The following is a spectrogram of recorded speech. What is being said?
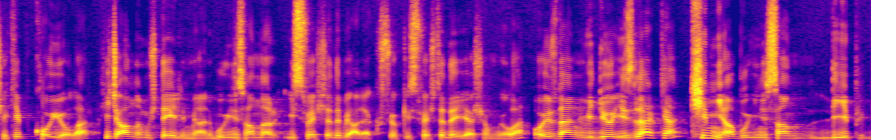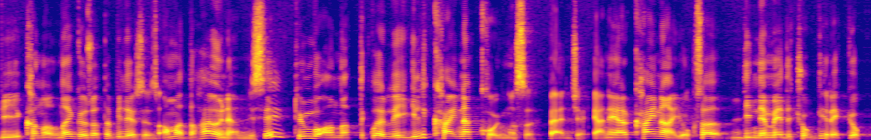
çekip koyuyorlar. Hiç anlamış değilim yani. Bu insanlar İsveç'te de bir alakası yok. İsveç'te de yaşamıyorlar. O yüzden video izlerken kim ya bu insan deyip bir kanalına göz atabilirsiniz. Ama daha önemlisi tüm bu anlattıklarıyla ilgili kaynak koyması bence. Yani eğer kaynağı yoksa dinlemeye de çok gerek yok.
